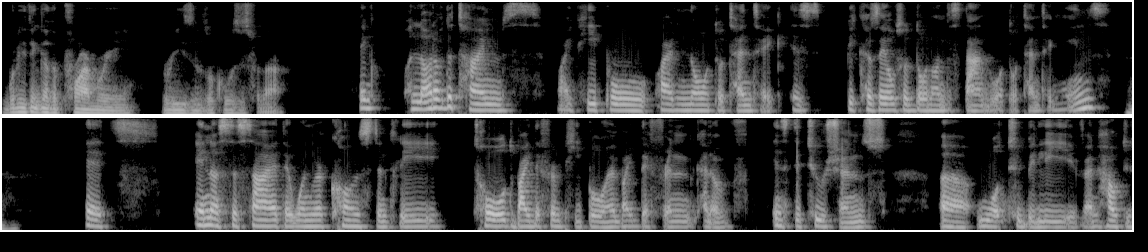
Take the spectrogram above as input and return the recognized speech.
what do you think are the primary reasons or causes for that? I think a lot of the times why people are not authentic is because they also don't understand what authentic means. It's in a society when we're constantly told by different people and by different kind of institutions uh, what to believe and how to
